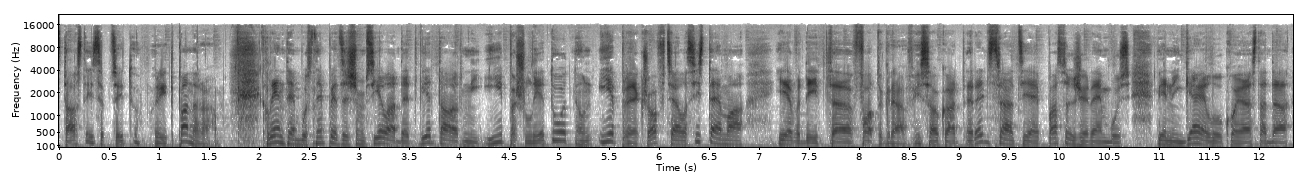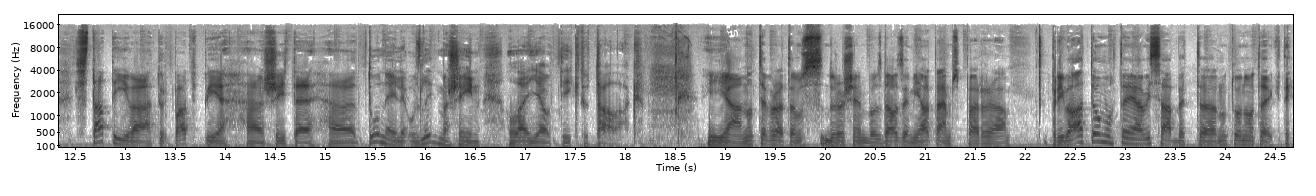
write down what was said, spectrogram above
stāstīts ap citu rīta panorāmu. Klientiem būs nepieciešams ielādēt vietālrunī īpašu lietotni un iepriekš oficiālā sistēmā ievadīt fotografiju. Savukārt reģistrācijai pasažieriem būs vienīgi vienīgi jāielūkojas tādā statīvā, turpat pie šī tuneļa uz lidmašīnu, lai jau tiktu tālāk. Jā, nu te, protams, droši vien būs daudziem jautājums par uh, privātumu tajā visā, bet nu, to noteikti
